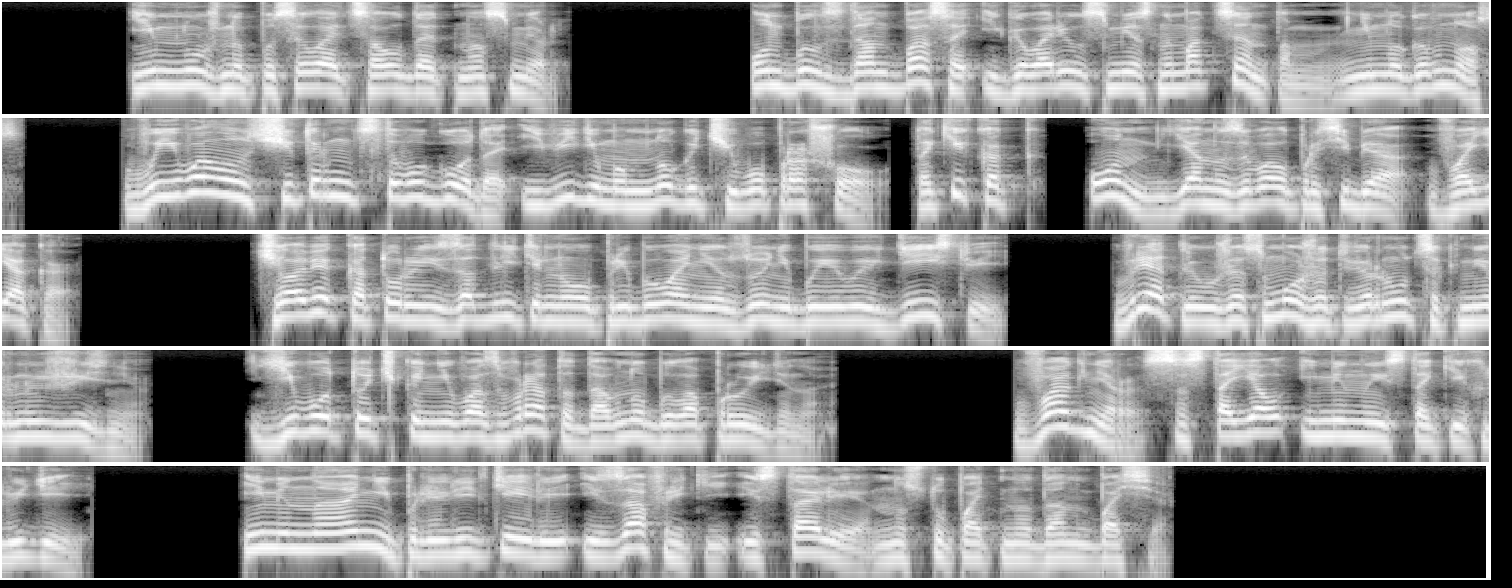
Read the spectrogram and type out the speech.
Им нужно посылать солдат на смерть». Он был с Донбасса и говорил с местным акцентом, немного в нос. Воевал он с 14 -го года и, видимо, много чего прошел. Таких, как он, я называл про себя «вояка». Человек, который из-за длительного пребывания в зоне боевых действий вряд ли уже сможет вернуться к мирной жизни. Его точка невозврата давно была пройдена. Вагнер состоял именно из таких людей. Именно они прилетели из Африки и стали наступать на Донбассе.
